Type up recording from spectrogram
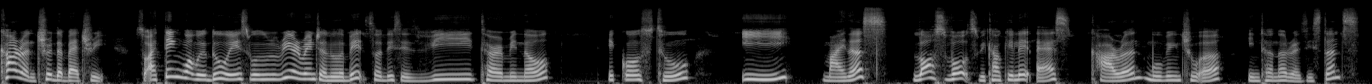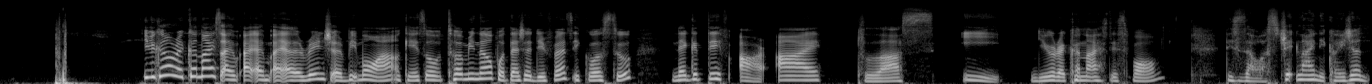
current through the battery. So I think what we'll do is we'll rearrange a little bit. So this is V terminal equals to E minus lost volts we calculate as current moving through a internal resistance. If you cannot recognize, I, I, I arrange a bit more. Uh. Okay, so terminal potential difference equals to negative Ri plus E. You recognize this form? This is our straight line equation.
